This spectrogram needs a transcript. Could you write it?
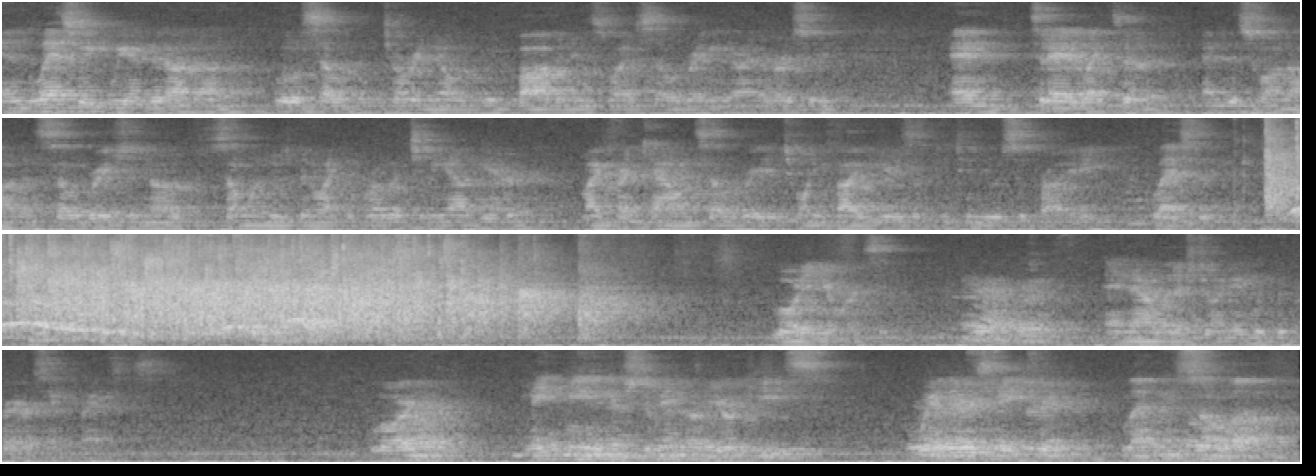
And last week we ended on a little celebratory note with Bob and his wife celebrating their anniversary. And today I'd like to end this one on a celebration of someone who's been like a brother to me here. My friend Callan celebrated 25 years of continuous sobriety last week. Lord, in your mercy. And now let us join in with the prayer of St. Francis. Lord, make me an instrument of your peace. Where there is hatred, let me sow love.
